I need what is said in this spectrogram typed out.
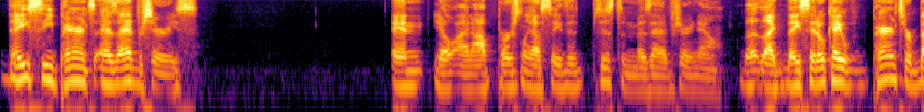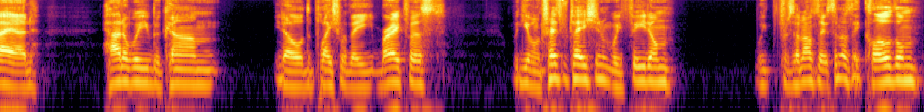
they see parents as adversaries, and you know, and I personally I see the system as adversary now. But like they said, okay, parents are bad. How do we become you know, the place where they eat breakfast. We give them transportation. We feed them. We for sometimes they sometimes they clothe them.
